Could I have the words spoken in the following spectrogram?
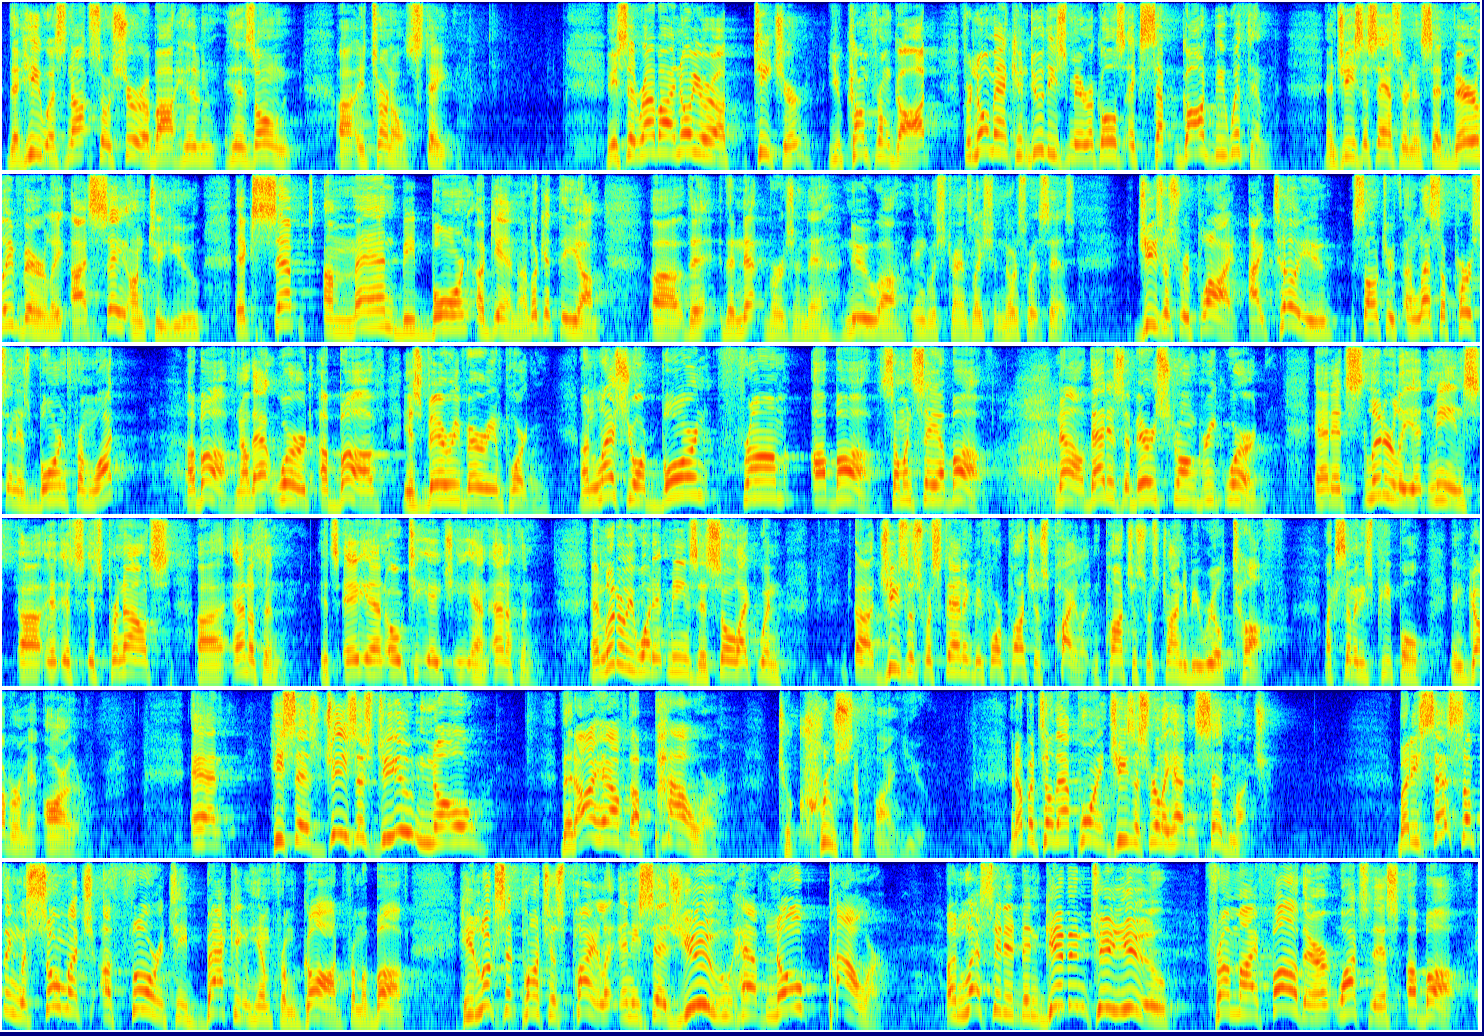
that he was not so sure about him, his own uh, eternal state. And he said, Rabbi, I know you're a Teacher, you come from God, for no man can do these miracles except God be with him. And Jesus answered and said, Verily, verily, I say unto you, except a man be born again. Now look at the, um, uh, the, the net version, the new uh, English translation. Notice what it says. Jesus replied, I tell you, the truth, unless a person is born from what? Above. Now that word above is very, very important. Unless you're born from above. Someone say above. Now that is a very strong Greek word. And it's literally, it means, uh, it, it's, it's pronounced uh, anothen. It's A N O T H E N, anothen. And literally what it means is so, like when uh, Jesus was standing before Pontius Pilate, and Pontius was trying to be real tough, like some of these people in government are. And he says, Jesus, do you know that I have the power to crucify you? And up until that point, Jesus really hadn't said much. But he says something with so much authority backing him from God from above. He looks at Pontius Pilate and he says, You have no power unless it had been given to you from my Father, watch this, above.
